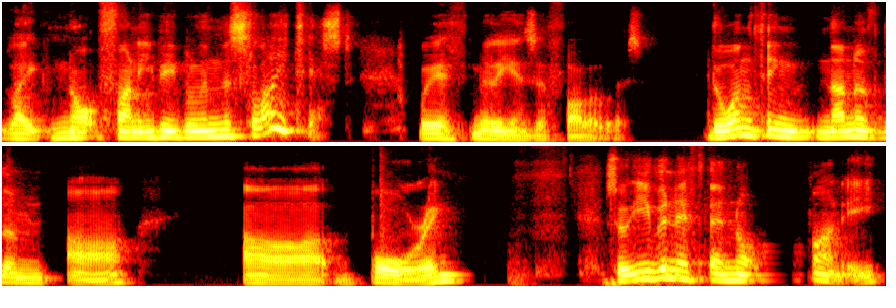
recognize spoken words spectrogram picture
like not funny people in the slightest with millions of followers. The one thing none of them are are boring. So even if they're not funny,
